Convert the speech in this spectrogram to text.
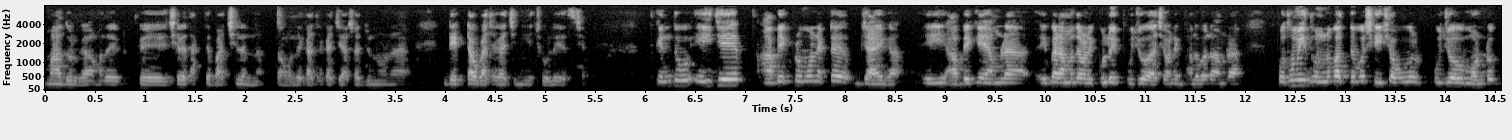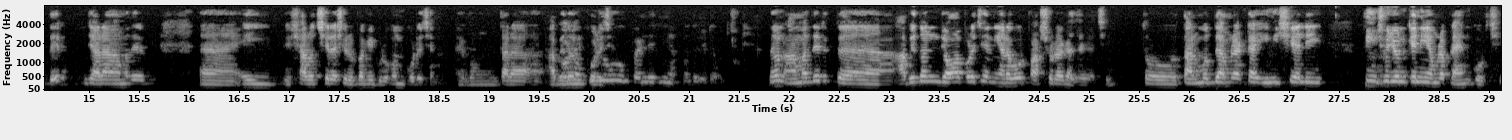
মা দুর্গা আমাদেরকে ছেড়ে থাকতে পারছিলেন না। তো আমাদের কাছাকাছি আসার জন্য ওনারা ডেটটাও কাছাকাছি নিয়ে চলে এসেছেন। কিন্তু এই যে আবেগপ্রবণ একটা জায়গা এই আবেগে আমরা এবার আমাদের অনেকগুলোই পুজো আছে অনেক ভালো ভালো আমরা প্রথমেই ধন্যবাদ দেবো সেই সকল পুজো মণ্ডপদের যারা আমাদের এই শারদ সেরা শিরোপাকে গ্রহণ করেছেন এবং তারা আবেদন করেছেন। দেখুন আমাদের আবেদন জমা পড়েছে নিয়ার অ্যাবাউট পাঁচশোটার কাছাকাছি। তো তার মধ্যে আমরা একটা ইনিশিয়ালি তিনশো জনকে নিয়ে আমরা প্ল্যান করছি।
